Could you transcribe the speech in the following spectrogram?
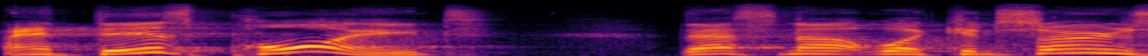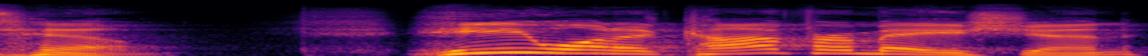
At this point, that's not what concerns him. He wanted confirmation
